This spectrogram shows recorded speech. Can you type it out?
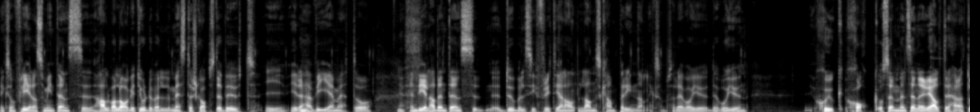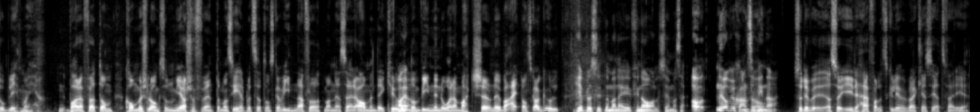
liksom flera som inte ens, eh, halva laget gjorde väl mästerskapsdebut i, i det här Mm. VMet och yes. en del hade inte ens dubbelsiffrigt i landskamper innan liksom, så det var ju, det var ju en sjuk chock. Och sen, men sen är det ju alltid det här att då blir man ju bara för att de kommer så långt som de gör så förväntar man sig helt plötsligt att de ska vinna från att man är så här, ja men det är kul Ja, ja. om de vinner några matcher och nu är det bara, nej de ska ha guld. Helt plötsligt när man är i final så är man såhär, ja nu har vi chans att Ja. vinna. Så det, alltså i det här fallet skulle jag väl verkligen säga att Sverige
